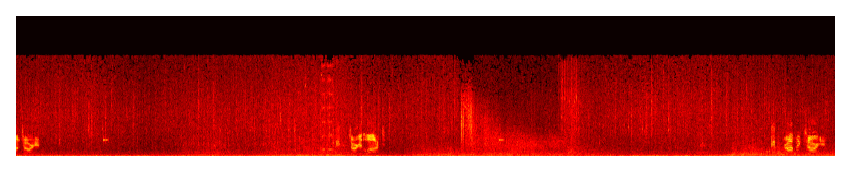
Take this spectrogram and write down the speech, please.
on target. Target locked. Dropping target.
